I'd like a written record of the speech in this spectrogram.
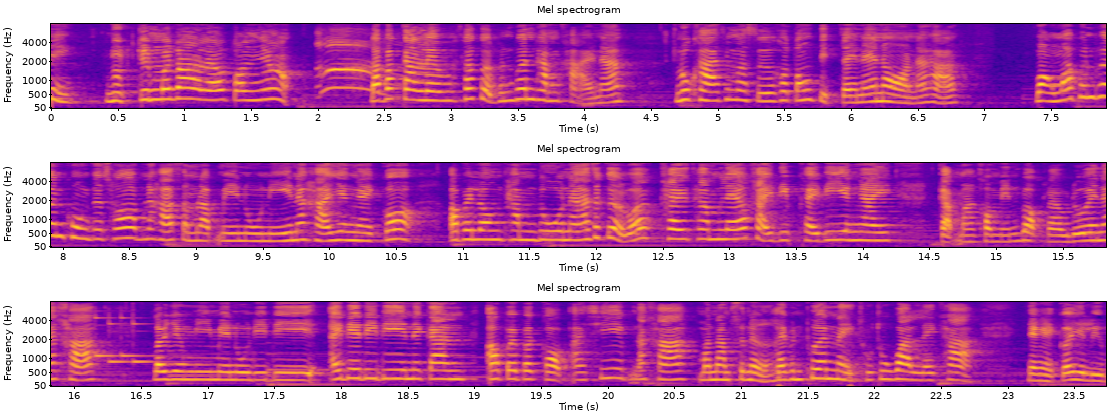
ย หยุดกินไม่ได้แล้วตอนเนี้ยรับประกันเลยถ้าเกิดเพื่อนๆทำขายนะ ลูกค้าที่มาซื้อเขาต้องติดใจแน่นอนนะคะ หวังว่าเพื่อนๆคงจะชอบนะคะสำหรับเมนูนี้นะคะ ยังไงก็เอาไปลองทำดูนะถ้าเกิดว่าใครทำแล้วขายดิบขายดียังไง กลับมาคอมเมนต์บอกเราด้วยนะคะ เรายังมีเมนูดีๆ ไอเดียดีๆ ในการเอาไปประกอบอาชีพนะคะ มานำเสนอให้เพื่อนๆในทุกๆวันเลยค่ะ ยังไงก็อย่าลืม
